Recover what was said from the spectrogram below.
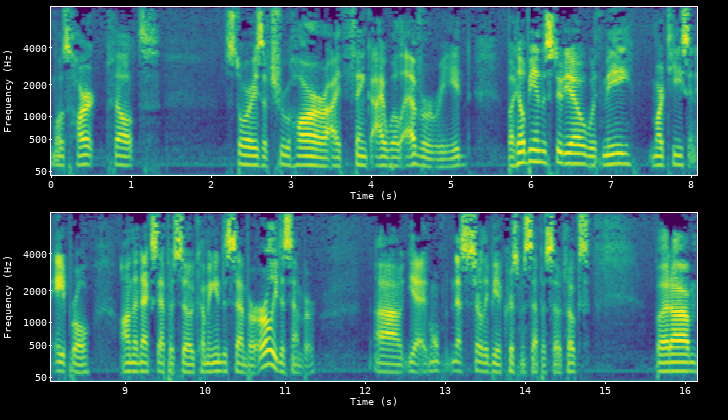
most heartfelt stories of true horror I think I will ever read. But he'll be in the studio with me, Martisse, and April on the next episode coming in December, early December. Uh, yeah, it won't necessarily be a Christmas episode, folks. But um,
